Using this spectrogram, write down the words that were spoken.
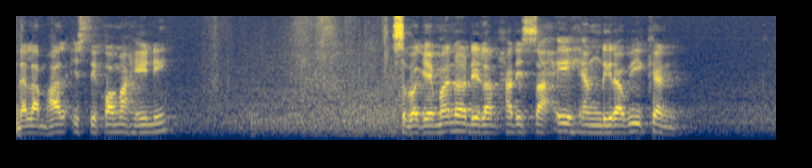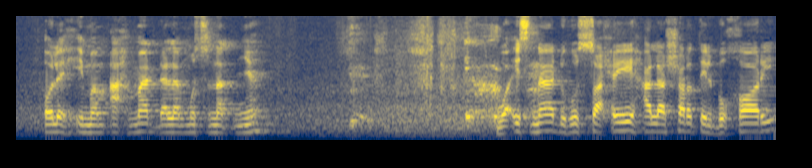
dalam hal istiqamah ini. Sebagaimana dalam hadis sahih yang dirawikan oleh Imam Ahmad dalam musnadnya. Wa isnaduhu sahih ala syaratil Bukhari.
